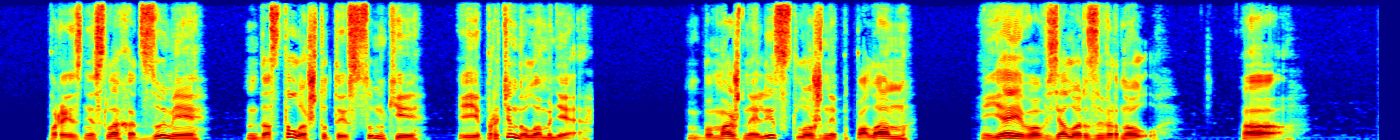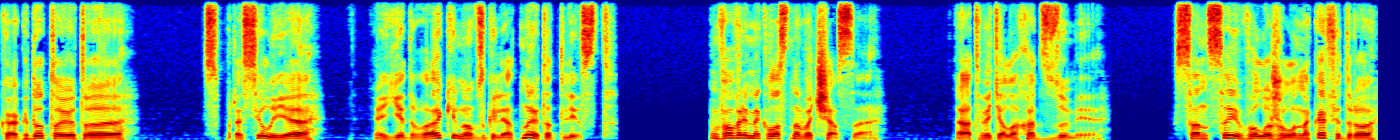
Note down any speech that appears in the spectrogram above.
— произнесла Хадзуми, достала что-то из сумки и протянула мне. Бумажный лист, сложенный пополам, я его взял и развернул. «А, когда-то это...» — спросил я, едва кинув взгляд на этот лист. «Во время классного часа», — ответила Хадзуми. Сансей выложила на кафедру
